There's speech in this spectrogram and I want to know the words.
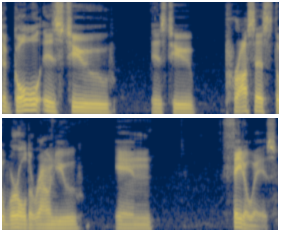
the goal is to is to process the world around you in theta ways.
